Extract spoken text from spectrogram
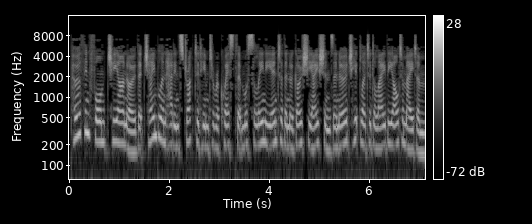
Perth informed Ciano that Chamberlain had instructed him to request that Mussolini enter the negotiations and urge Hitler to delay the ultimatum.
